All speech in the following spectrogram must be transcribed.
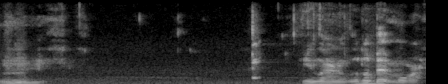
Hmm. You learn a little bit more.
